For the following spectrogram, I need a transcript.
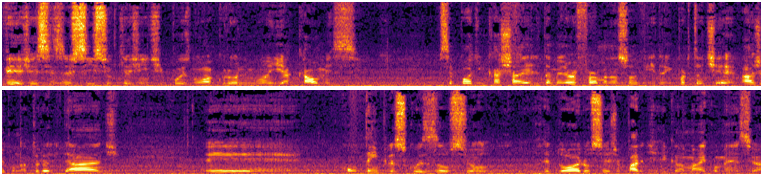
Veja, esse exercício que a gente pôs no acrônimo aí, acalme-se, você pode encaixar ele da melhor forma na sua vida. O importante é, haja com naturalidade, é, contemple as coisas ao seu redor, ou seja, pare de reclamar e comece a,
